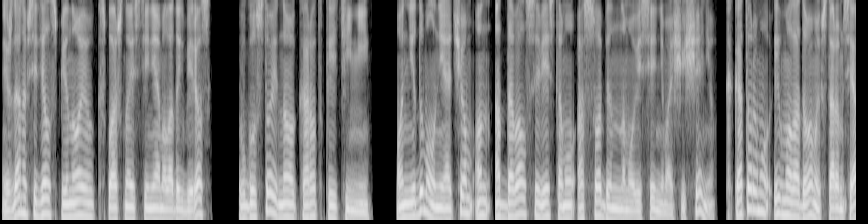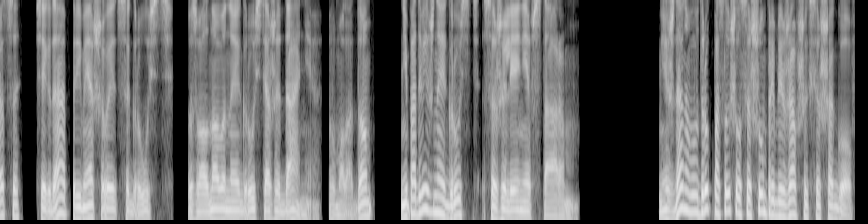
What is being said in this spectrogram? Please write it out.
Нежданов сидел спиною к сплошной стене молодых берез в густой, но короткой тени. Он не думал ни о чем, он отдавался весь тому особенному весеннему ощущению, к которому и в молодом, и в старом сердце всегда примешивается грусть, взволнованная грусть ожидания в молодом, неподвижная грусть сожаления в старом. Нежданову вдруг послышался шум приближавшихся шагов.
